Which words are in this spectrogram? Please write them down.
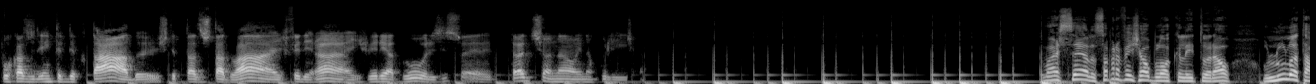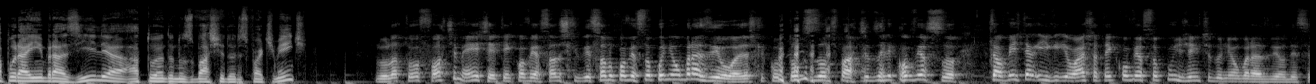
por causa de entre deputados, deputados estaduais, federais, vereadores. Isso é tradicional aí na política. Marcelo, só para fechar o bloco eleitoral, o Lula está por aí em Brasília atuando nos bastidores fortemente? Lula atuou fortemente, ele tem conversado, acho que ele só não conversou com a União Brasil, acho que com todos os outros partidos ele conversou. Talvez, e eu acho até que conversou com gente do União Brasil, desse,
